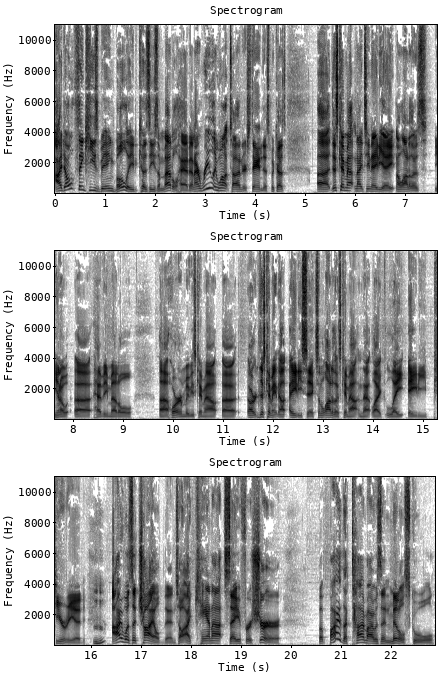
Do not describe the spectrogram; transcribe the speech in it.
I don't think he's being bullied because he's a metalhead. And I really want to understand this because uh, this came out in 1988, and a lot of those, you know, uh, heavy metal uh, horror movies came out, uh, or this came out in '86, and a lot of those came out in that like late '80 period. I was a child then, so I cannot say for sure. But by the time I was in middle school,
